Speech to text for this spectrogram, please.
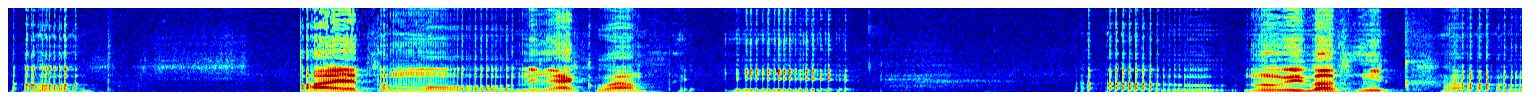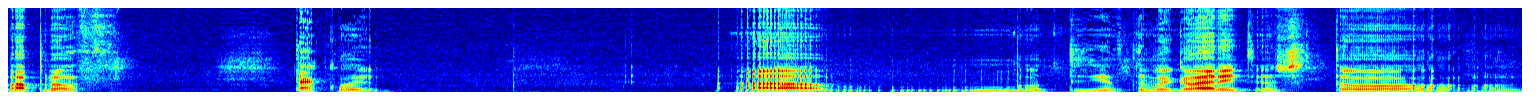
Вот. Поэтому у меня к вам и, э, ну, и возник э, вопрос такой. А, вот если вы говорите, что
